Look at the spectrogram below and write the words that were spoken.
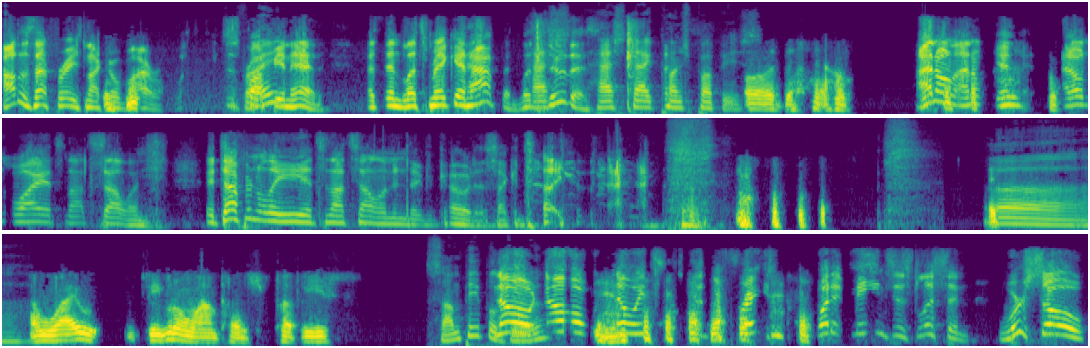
How does that phrase not go viral? Let's punch this Right? puppy in head, and then let's make it happen. Let's Hash- do this. Hashtag punch puppies. oh, damn. I don't I don't get it. I don't know why it's not selling. It definitely it's not selling in the Dakotas. I can tell you that. Uh, And why people don't want punch puppies? some people No, do. no, no. It's the, the phrase. What it means is, listen, we're so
